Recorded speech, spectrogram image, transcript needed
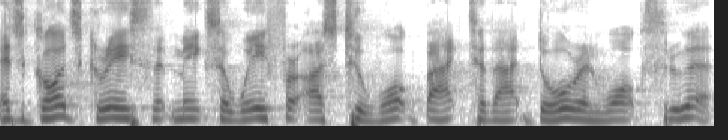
It's God's grace that makes a way for us to walk back to that door and walk through it.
